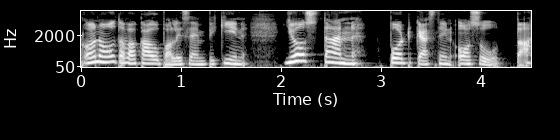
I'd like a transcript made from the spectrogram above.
on oltava kaupallisempikin, jos tämän podcastin osuutta,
